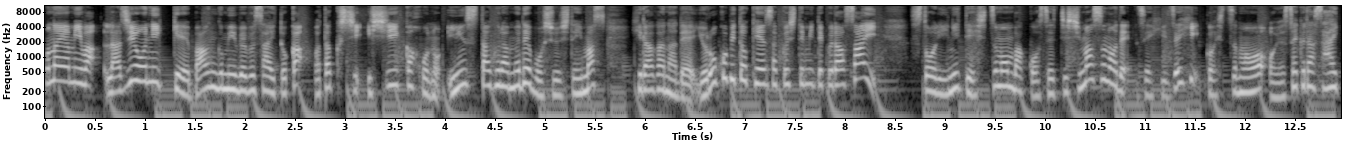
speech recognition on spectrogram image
お悩みはラジオ日経番組ウェブサイトか私石井加穂のインスタグラムで募集しています。ひらがなで喜びと検索してみてください。ストーリーにて質問箱を設置しますので、ぜひぜひご質問をお寄せください。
